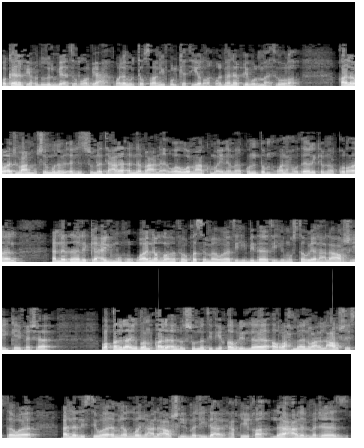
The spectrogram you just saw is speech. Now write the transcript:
وكان في حدود المئة الرابعة وله التصانيف الكثيرة والمناقب المأثورة. قال وأجمع المسلمون من أهل السنة على أن معنى وهو معكم أينما كنتم ونحو ذلك من القرآن أن ذلك علمه وأن الله فوق سماواته بذاته مستويا على عرشه كيف شاء. وقال أيضا قال أهل السنة في قول الله الرحمن على العرش استوى أن الاستواء من الله على عرشه المجيد على الحقيقة لا على المجاز.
